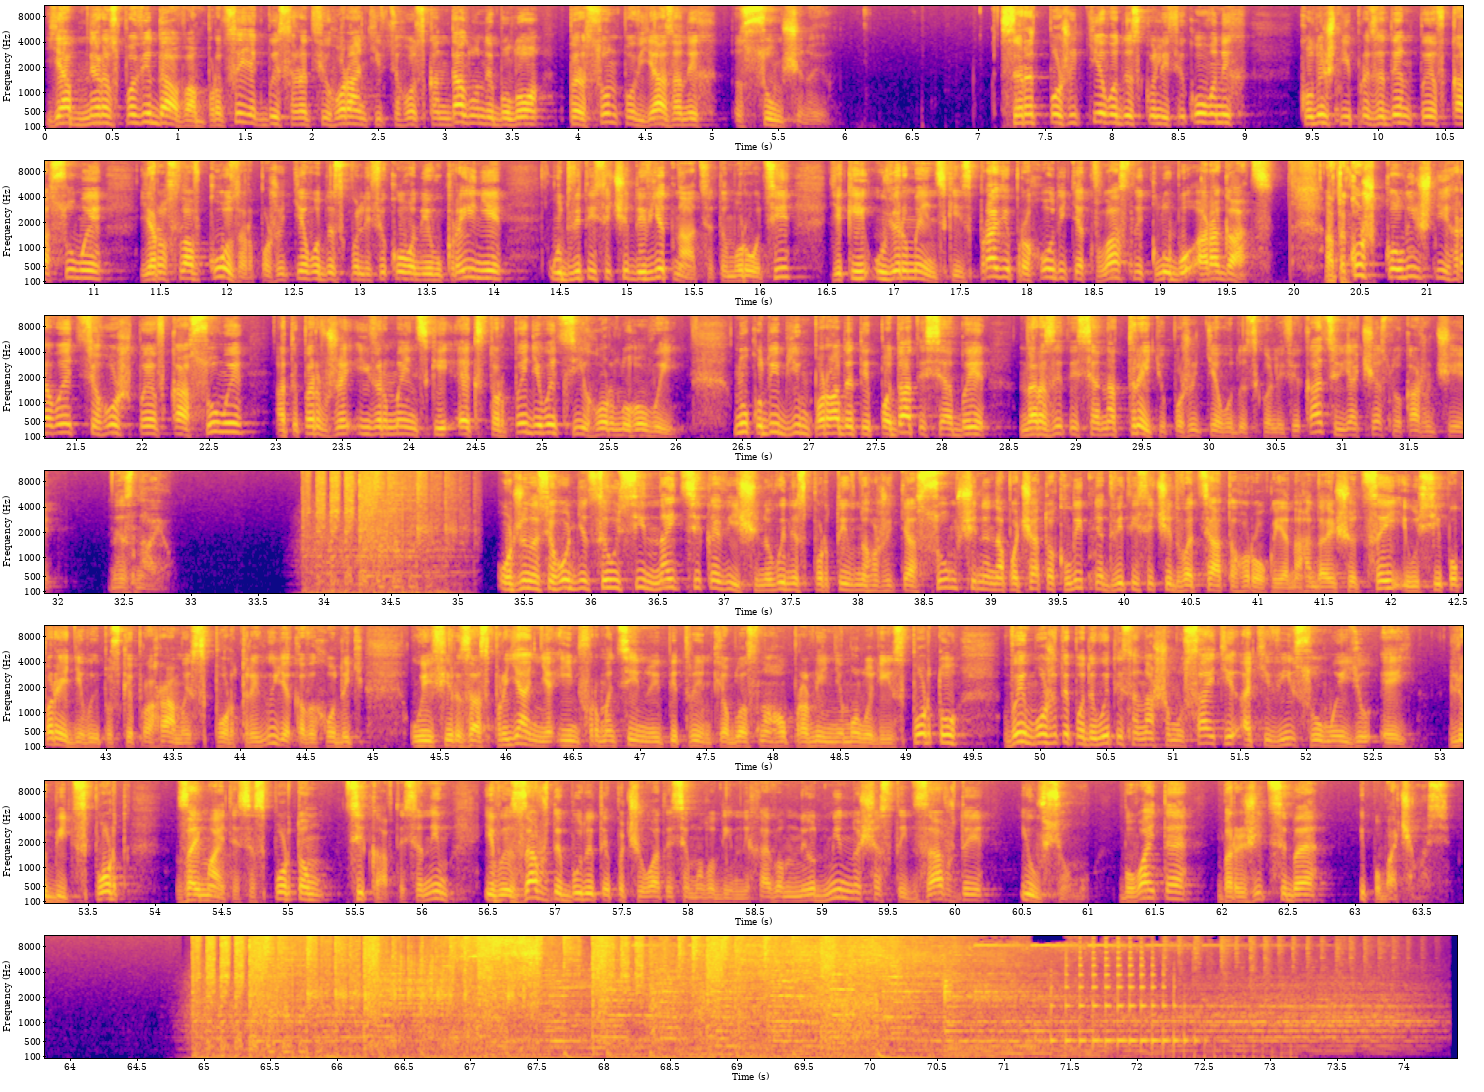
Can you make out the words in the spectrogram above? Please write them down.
Я б не розповідав вам про це, якби серед фігурантів цього скандалу не було персон пов'язаних з Сумщиною. Серед пожиттєво дискваліфікованих колишній президент ПФК Суми Ярослав Козар, пожиттєво дискваліфікований в Україні у 2019 році, який у вірменській справі проходить як власник клубу Арагац. А також колишній гравець цього ж ПФК Суми, а тепер вже і вірменський ексторпедівець Ігор Луговий. Ну куди б їм порадити податися, аби наразитися на третю пожиттєву дискваліфікацію, я, чесно кажучи, не знаю. Отже, на сьогодні це усі найцікавіші новини спортивного життя Сумщини на початок липня 2020 року. Я нагадаю, що цей і усі попередні випуски програми Спорт Ревю, яка виходить у ефір за сприяння і інформаційної підтримки обласного управління молоді і спорту, ви можете подивитися на нашому сайті atv.suми.ua. Любіть спорт, займайтеся спортом, цікавтеся ним, і ви завжди будете почуватися молодим. Нехай вам неодмінно щастить завжди і у всьому. Бувайте, бережіть себе і побачимось. Thank you.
